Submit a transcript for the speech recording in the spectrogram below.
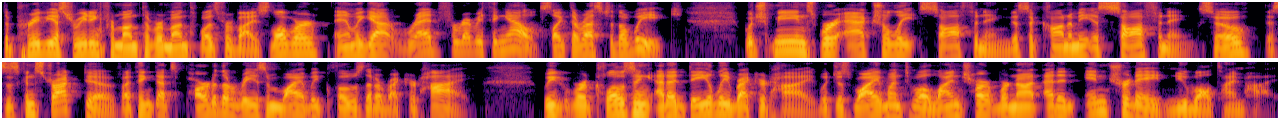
The previous reading for month over month was revised lower, and we got red for everything else, like the rest of the week, which means we're actually softening. This economy is softening. So, this is constructive. I think that's part of the reason why we closed at a record high. We, we're closing at a daily record high, which is why I went to a line chart. We're not at an intraday new all time high.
